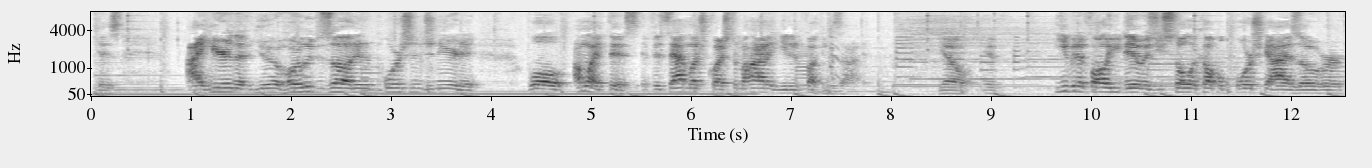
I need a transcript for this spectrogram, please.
Because I hear that yeah, Harley designed it and Porsche engineered it. Well, I'm like this: if it's that much question behind it, you didn't fucking design it. You know, if even if all you did was you stole a couple Porsche guys over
